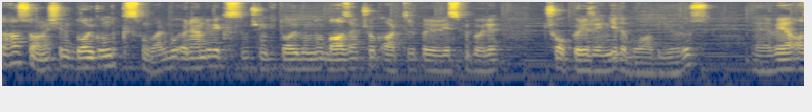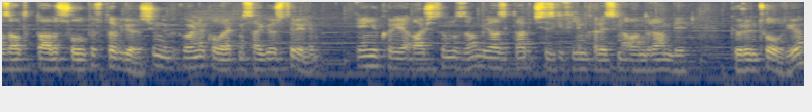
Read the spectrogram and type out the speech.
Daha sonra şimdi doygunluk kısmı var. Bu önemli bir kısım çünkü doygunluğu bazen çok arttırıp böyle resmi böyle çok böyle renge de boğabiliyoruz. Ee, Veya azaltıp daha da solukta tutabiliyoruz. Şimdi örnek olarak mesela gösterelim. En yukarıya açtığımız zaman birazcık daha bir çizgi film karesini andıran bir görüntü oluyor.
